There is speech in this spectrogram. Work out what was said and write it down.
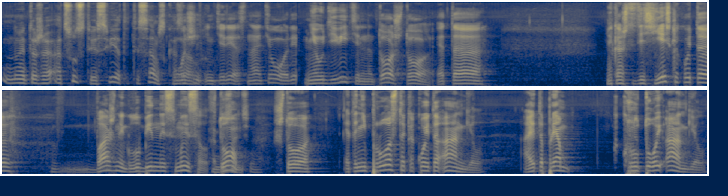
ну это же отсутствие света, ты сам сказал. Очень интересная теория. Мне удивительно то, что это... Мне кажется, здесь есть какой-то важный глубинный смысл в том, что это не просто какой-то ангел, а это прям крутой ангел.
